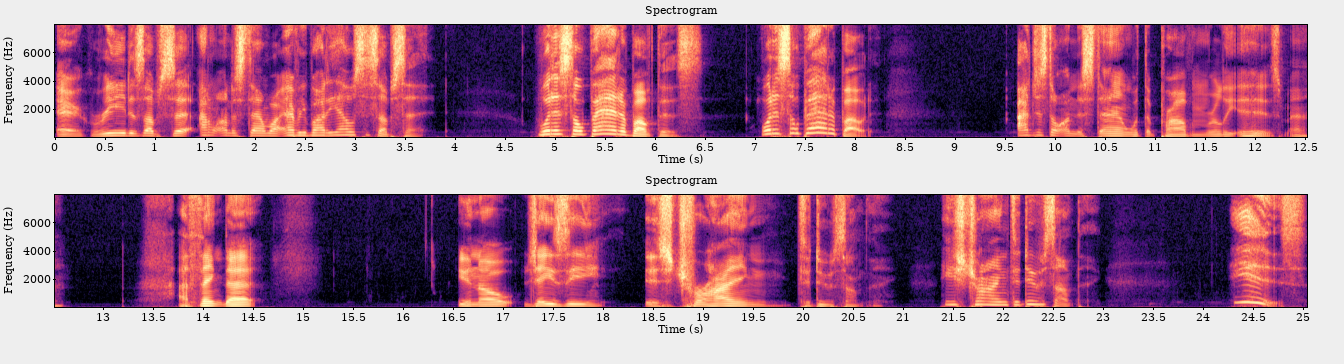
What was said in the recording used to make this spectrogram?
Eric Reid is upset. I don't understand why everybody else is upset. What is so bad about this? What is so bad about it? I just don't understand what the problem really is, man. I think that you know, Jay Z is trying to do something. He's trying to do something. He is.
